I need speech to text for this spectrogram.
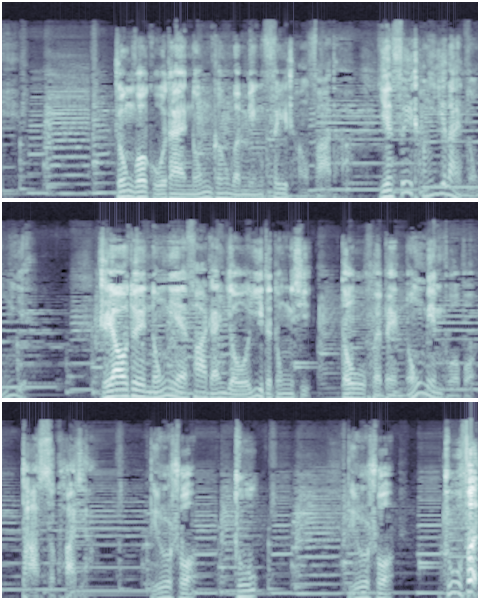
益。中国古代农耕文明非常发达，也非常依赖农业。只要对农业发展有益的东西，都会被农民伯伯大肆夸奖。比如说猪，比如说猪粪。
